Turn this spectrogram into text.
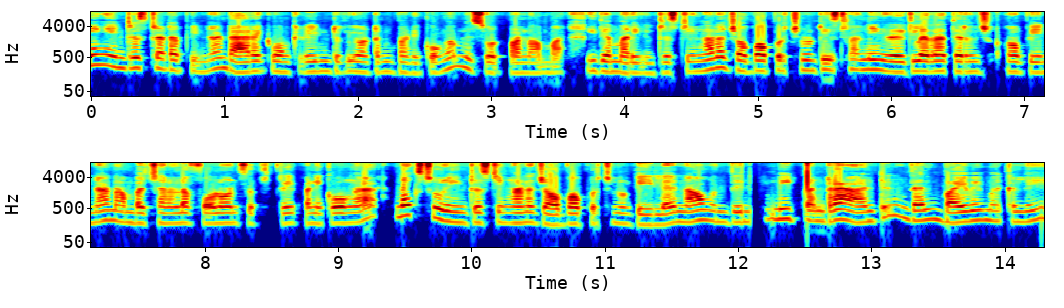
நீங்கள் இன்ட்ரெஸ்டட் அப்படின்னா டேரக்ட் உங்ககிட்ட இன்டர்வியூ அட்டன் பண்ணிக்கோங்க. மிஸ் அவுட் பண்ணாமல் இதே மாதிரி இன்ட்ரெஸ்டிங்கான ஜாப் ஆப்பர்ச்சுனிட்டிஸ்லாம் நீங்கள் ரெகுலராக தெரிஞ்சுக்கணும் அப்படின்னா நம்ம சேனலை ஃபாலோ அண்ட் சப்ஸ்கிரைப் பண்ணிக்கோங்க. நெக்ஸ்ட் ஒரு இன்ட்ரெஸ்டிங்கான ஜாப் ஆப்பர்ச்சுனிட்டியில் நான் வந்து மீட் பண்ணுறேன் அண்ட் தென் பை பை மக்களே.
